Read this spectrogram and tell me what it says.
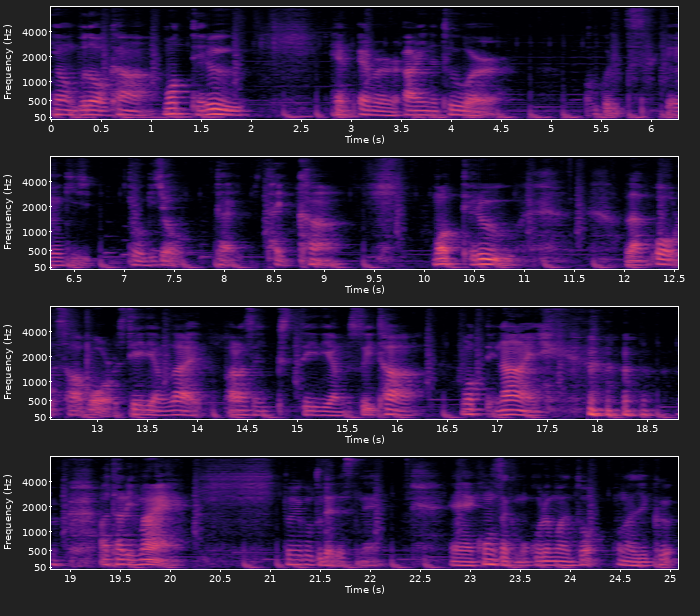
日本武道館持ってる。Help Ever Arena Tour 国立代々木競技場体体感持ってる。ラブオールサーボールステディアムライブパナソニックステディアムスイーター持ってない。当たり前。ということでですね、えー、今作もこれまでと同じく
